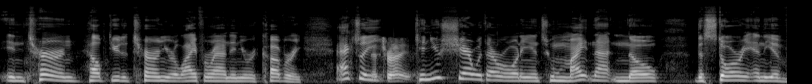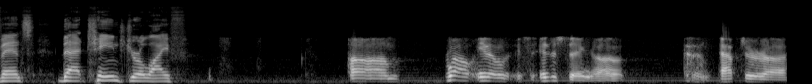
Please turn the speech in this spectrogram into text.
in turn helped you to turn your life around in your recovery. Actually, right. can you share with our audience who might not know the story and the events that changed your life? Um, well, you know, it's interesting. Uh, after uh,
